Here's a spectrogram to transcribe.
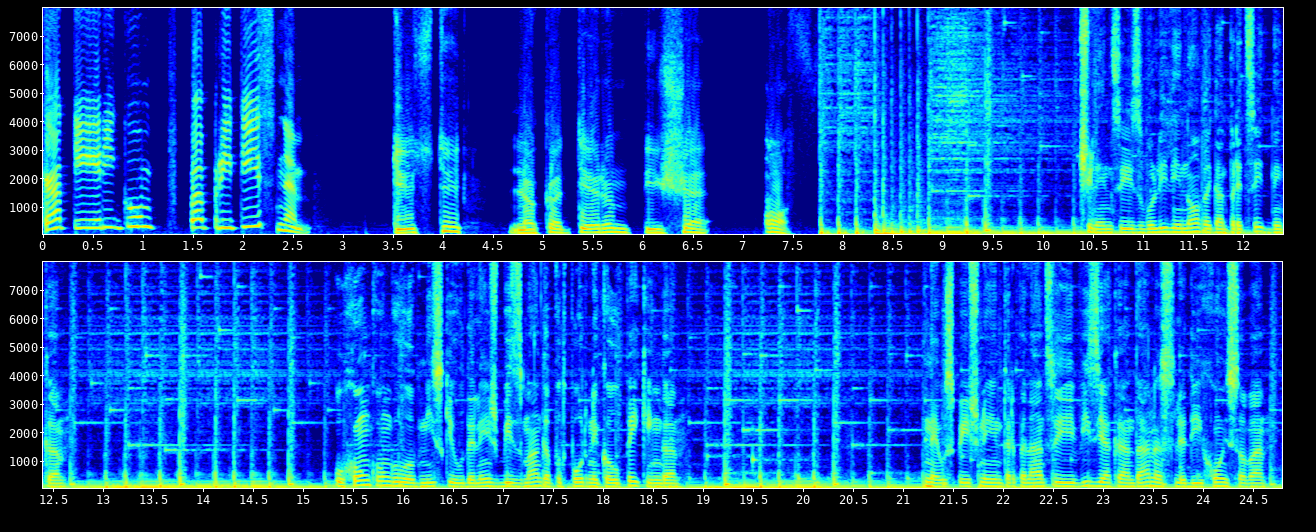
Kateri gumb pa pritisnem? Tisti, na katerem piše OF. Čilenci izvolili novega predsednika. V Hongkongu ob nizki udeležbi zmaga podpornikov Pekinga. Neuspešni interpelaciji Vizjaka danes sledi Hojsova.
